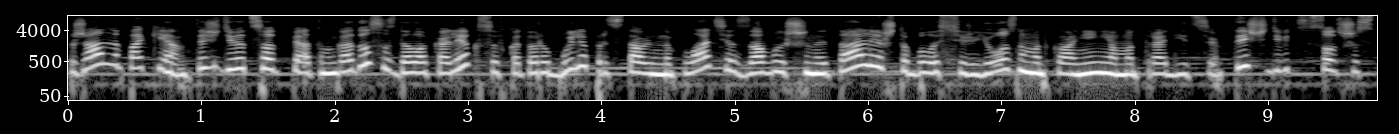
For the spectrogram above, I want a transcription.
Жанна Пакен в 1905 году создала коллекцию, в которой были представлены платья с завышенной талией, что было серьезным отклонением от традиции. В 1906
